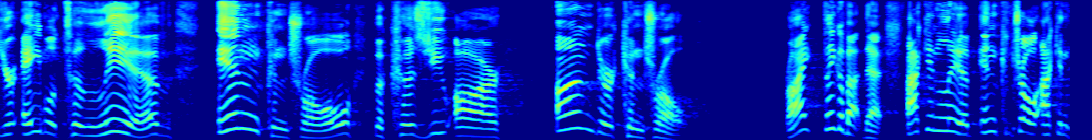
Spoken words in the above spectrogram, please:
You're able to live in control because you are under control. Right? Think about that. I can live in control. I can,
